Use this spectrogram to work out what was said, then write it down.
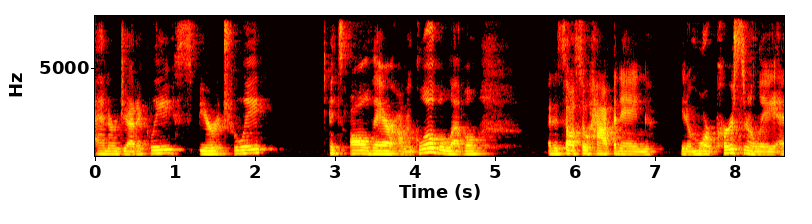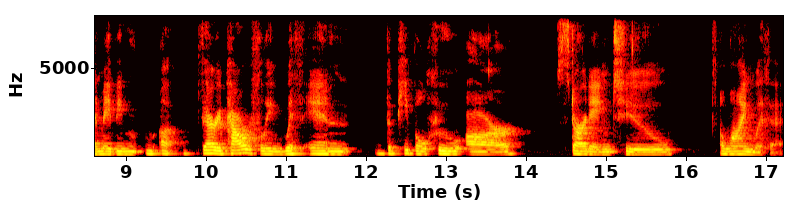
energetically, spiritually. It's all there on a global level. And it's also happening, you know, more personally and maybe uh, very powerfully within the people who are starting to align with it.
